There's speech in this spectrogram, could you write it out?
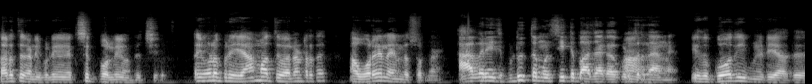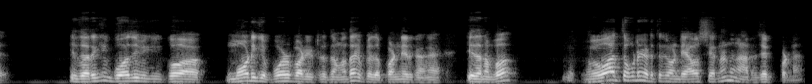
கருத்து கணிப்புலையும் எக்ஸிட் போல்லையும் வந்துச்சு. எவ்வளவு பெரிய ஏமாத்து வேலைன்றதை நான் ஒரே லைன்ல சொன்னேன். ஆவரேஜ் முன்னூத்தம்பது சீட்டு பாஜக கொடுத்திருந்தாங்க. இது கோதி மீடியா அது. இது வரைக்கும் கோதிக்கு கோ மோடிக்கு புகழ் பாடிட்டு இருந்தவங்க தான் இப்ப இதை பண்ணியிருக்காங்க. இதை நம்ம விவாதத்தை கூட எடுத்துக்க வேண்டிய அவசியம் இல்லைன்னு நான் ரிஜெக்ட் பண்ணேன்.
